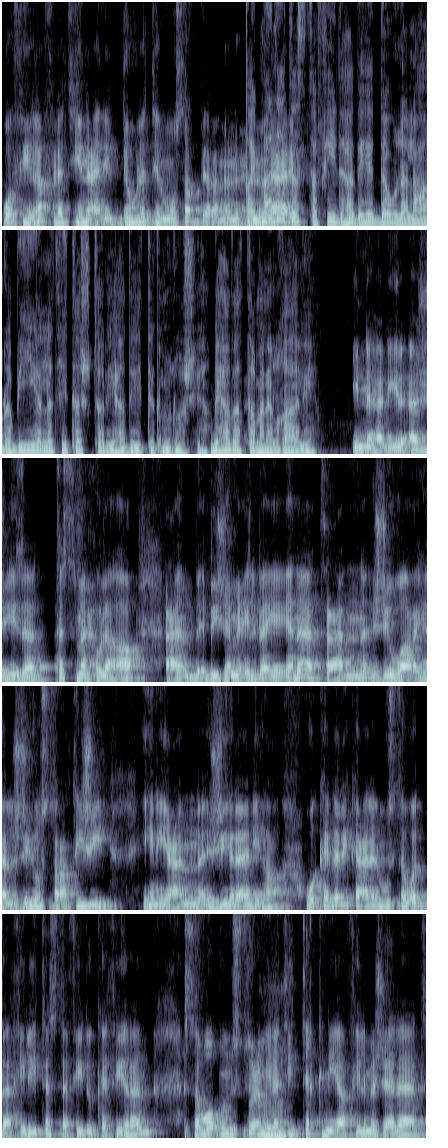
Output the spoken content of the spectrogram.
وفي غفلة عن الدولة المصدرة. نحن طيب ماذا تستفيد هذه الدولة العربية التي تشتري هذه التكنولوجيا بهذا الثمن الغالي؟ إن هذه الأجهزة تسمح لها بجمع البيانات عن جوارها الجيوستراتيجي يعني عن جيرانها. وكذلك على المستوى الداخلي تستفيد كثيرا سواء استعملت التقنية في المجالات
